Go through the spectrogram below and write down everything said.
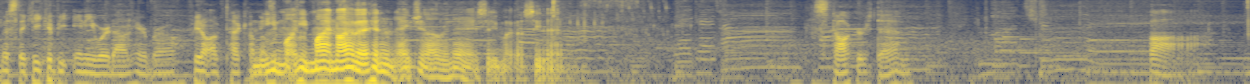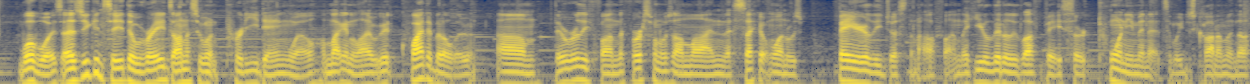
Mystic, he could be anywhere down here, bro. If you don't have tech, I I'm mean, he might. He might not have a hidden agent out there, so you might not see that. Stalker's dead. Fuck. Well, boys, as you can see, the raids honestly went pretty dang well. I'm not gonna lie, we got quite a bit of loot. Um, they were really fun. The first one was online, the second one was barely just an offline. Like he literally left base for 20 minutes, and we just caught him in the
